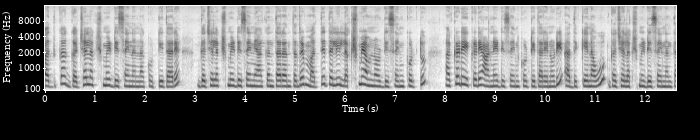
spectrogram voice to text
ಪದಕ ಗಜಲಕ್ಷ್ಮಿ ಡಿಸೈನನ್ನು ಕೊಟ್ಟಿದ್ದಾರೆ. ಗಜಲಕ್ಷ್ಮಿ ಡಿಸೈನ್ ಯಾಕಂತಾರೆ ಅಂತಂದರೆ, ಮಧ್ಯದಲ್ಲಿ ಲಕ್ಷ್ಮಿ ಅಮ್ಮನೋ ಡಿಸೈನ್ ಕೊಟ್ಟು, ಆ ಕಡೆ ಈ ಕಡೆ ಆನೆ ಡಿಸೈನ್ ಕೊಟ್ಟಿದ್ದಾರೆ ನೋಡಿ. ಅದಕ್ಕೆ ನಾವು ಗಜಲಕ್ಷ್ಮಿ ಡಿಸೈನ್ ಅಂತ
